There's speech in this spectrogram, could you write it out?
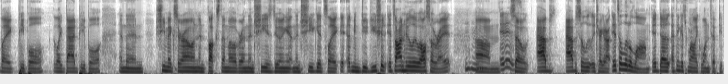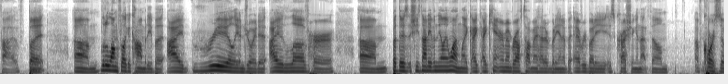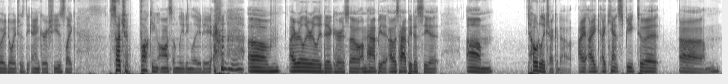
like people like bad people and then she makes her own and fucks them over and then she's doing it and then she gets like I- mean dude you should it's on hulu also right? Um It is. so abs absolutely check it out. It's a little long. It does i think it's more like 155 but um a little long for like a comedy but i really enjoyed it. I love her um but there's she's not even the only one. Like I, I can't remember off the top of my head everybody in it but everybody is crushing in that film. Of course Zoey Deutch is the anchor. She's like such a fucking awesome leading lady. Um i really really dig her so i'm happy i was happy to see it. Um totally check it out. I i, I can't speak to it um,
